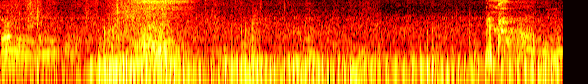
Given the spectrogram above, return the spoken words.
Non, mais la moto. Ouais.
